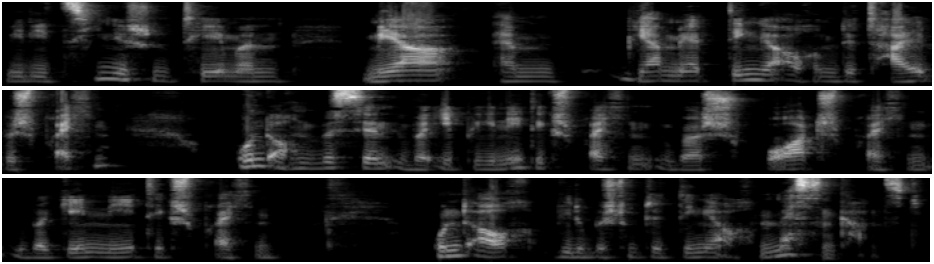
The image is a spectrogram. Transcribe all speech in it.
medizinischen Themen, mehr ähm, ja mehr Dinge auch im Detail besprechen und auch ein bisschen über Epigenetik sprechen, über Sport sprechen, über Genetik sprechen und auch, wie du bestimmte Dinge auch messen kannst.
